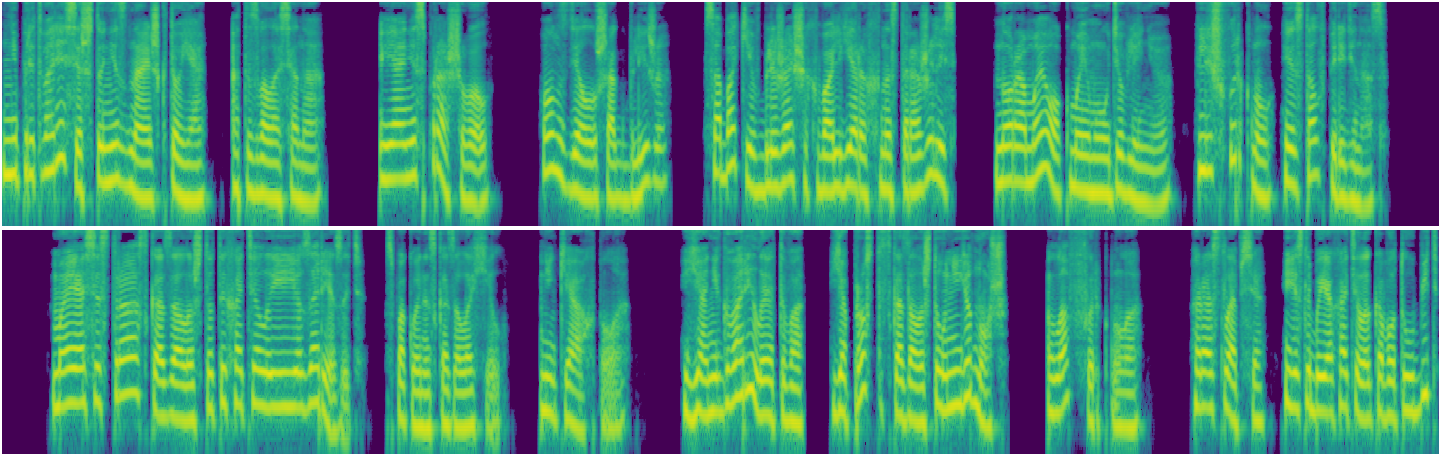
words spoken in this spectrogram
«Не притворяйся, что не знаешь, кто я», — отозвалась она. «Я не спрашивал». Он сделал шаг ближе. Собаки в ближайших вольерах насторожились, но Ромео, к моему удивлению, лишь фыркнул и стал впереди нас. «Моя сестра сказала, что ты хотела ее зарезать», — спокойно сказала Хил. Ники ахнула. «Я не говорила этого. Я просто сказала, что у нее нож». Лав фыркнула. «Расслабься. Если бы я хотела кого-то убить,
